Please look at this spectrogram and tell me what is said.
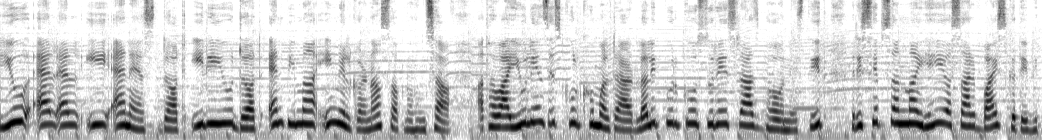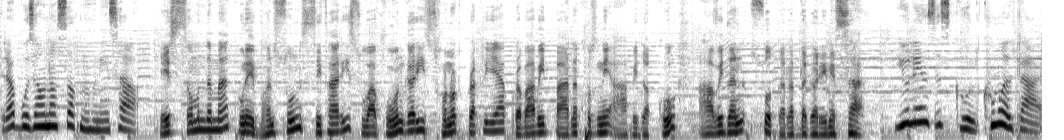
युएलएलइएनएस एनपीमा इमेल गर्न सक्नुहुन्छ। अथवा युलेन्स स्कुल खुमलटार ललितपुरको सुरेश राज भवन स्थित रिसेप्सनमा यही असार बाइस गतेभित्र बुझाउन सक्नुहुनेछ। यस सम्बन्धमा कुनै भनसुन सिफारिस वा फोन गरी छनौट प्रक्रिया प्रभावित पार्न खोज्ने आवेदकको आवेदन स्वत रद्द गरिनेछ। Ullens school Khumaltar.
